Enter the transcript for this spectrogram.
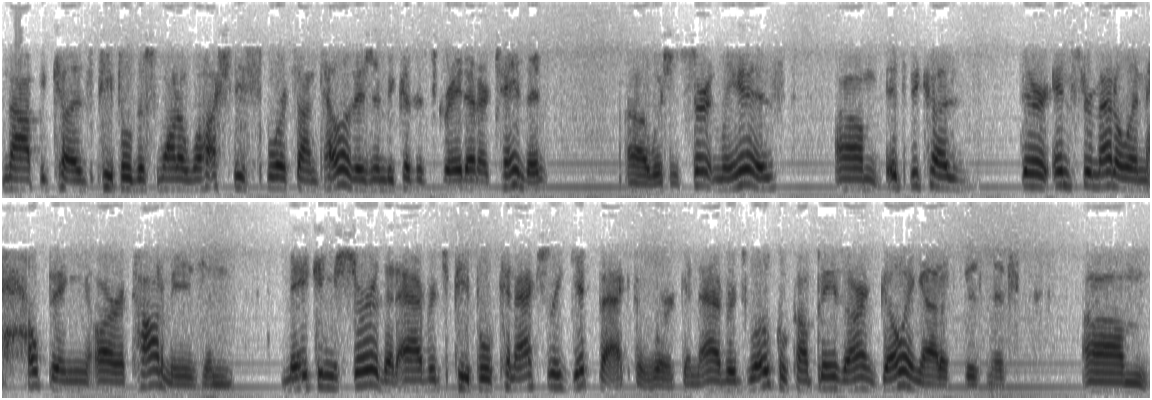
Not because people just want to watch these sports on television because it's great entertainment, uh, which it certainly is. Um, it's because they're instrumental in helping our economies and making sure that average people can actually get back to work and average local companies aren't going out of business. Um,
